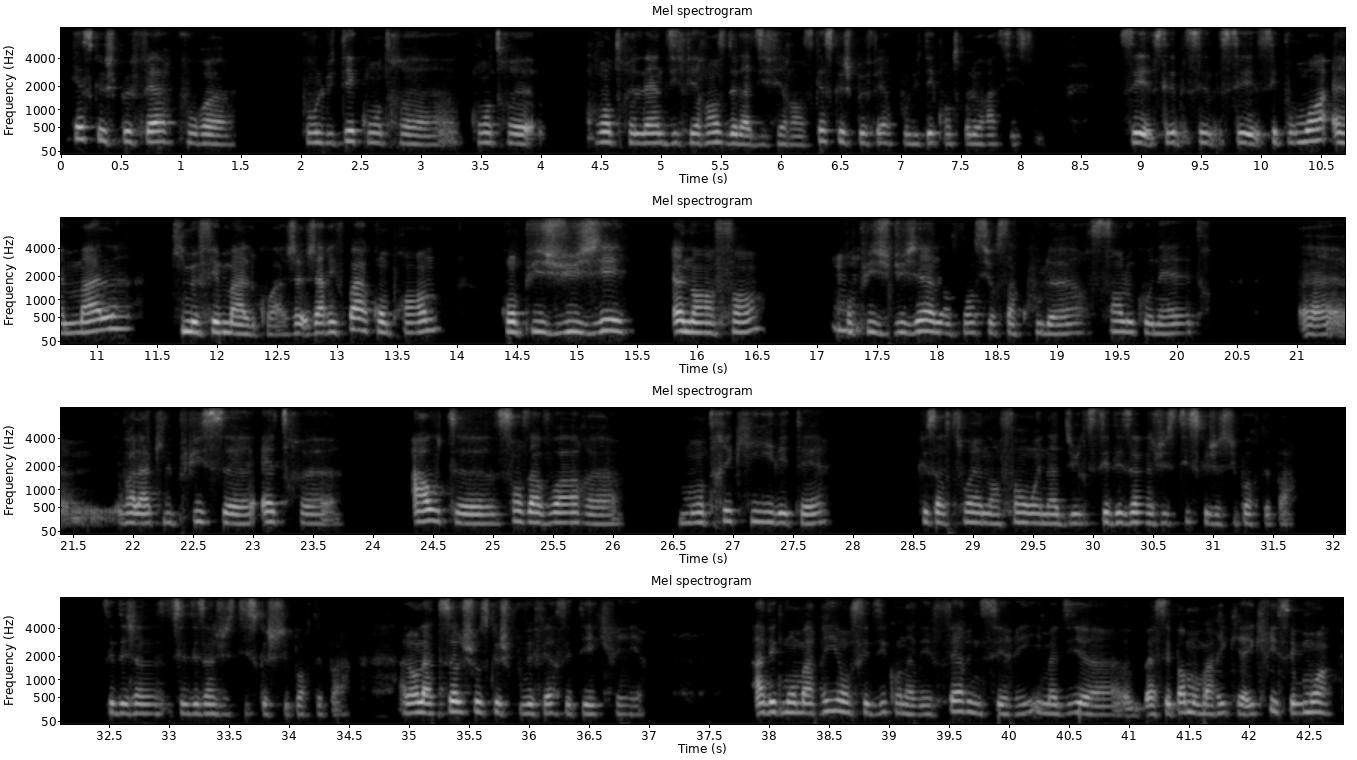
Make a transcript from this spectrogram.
Qu'est-ce que je peux faire pour euh, pour lutter contre contre contre l'indifférence de la différence? Qu'est-ce que je peux faire pour lutter contre le racisme? C'est pour moi un mal qui me fait mal. quoi. Je n'arrive pas à comprendre qu'on puisse juger un enfant, qu'on mhm. puisse juger un enfant sur sa couleur sans le connaître, euh, voilà, qu'il puisse euh, être euh, out sans avoir montré qui il était, que ce soit un enfant ou un adulte. C'est des injustices que je ne supporte pas c'est des, des injustices que je ne supporte pas. Alors la seule chose que je pouvais faire, c'était écrire. Avec mon mari, on s'est dit qu'on allait faire une série. Il m'a dit, euh, bah, c'est pas mon mari qui a écrit, c'est moi.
